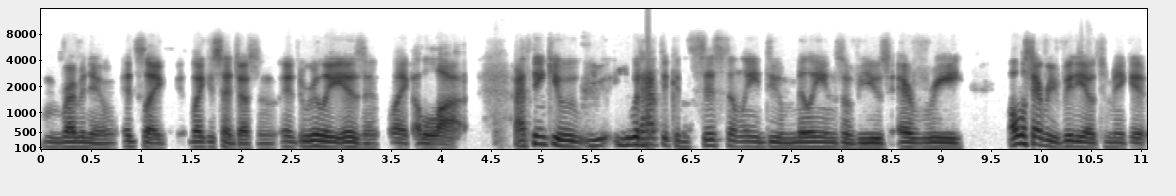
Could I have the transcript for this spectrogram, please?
revenue, it's like like you said, Justin, it really isn't like a lot. I think you you, you would have to consistently do millions of views every almost every video to make it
